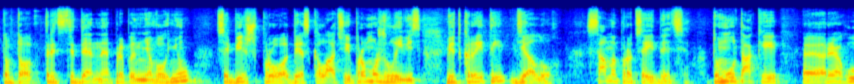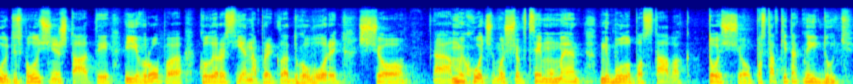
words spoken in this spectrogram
Тобто 30-денне припинення вогню це більш про деескалацію і про можливість відкрити діалог. Саме про це йдеться. Тому так і е, реагують і Сполучені Штати і Європа, коли Росія, наприклад, говорить, що е, ми хочемо, щоб в цей момент не було поставок, тощо поставки так не йдуть.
